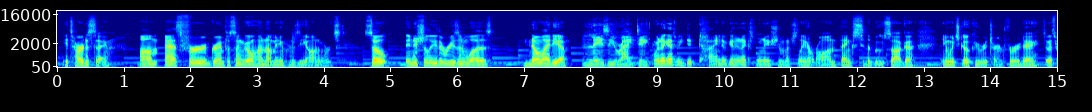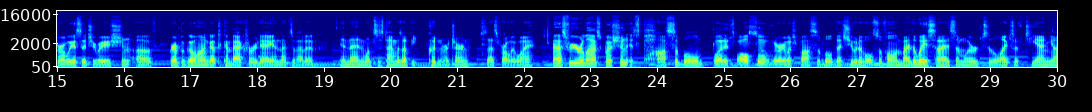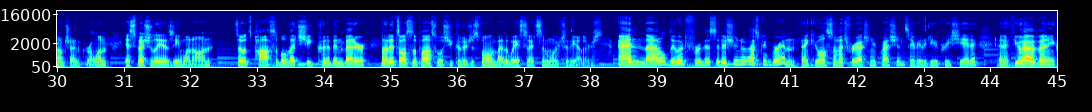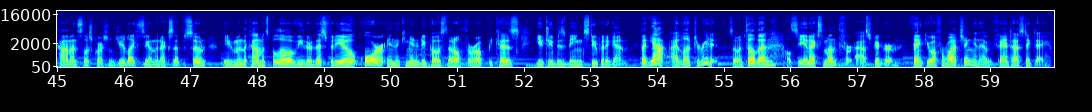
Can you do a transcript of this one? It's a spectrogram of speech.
It's hard to say. Um, as for Grandpa Son Gohan not meeting from Z onwards. So initially the reason was no idea. Lazy writing. But I guess we did kind of get an explanation much later on, thanks to the Buu saga, in which Goku returned for a day. So it's probably a situation of Grandpa Gohan got to come back for a day, and that's about it. And then once his time was up, he couldn't return, so that's probably why. As for your last question, it's possible, but it's also very much possible that she would have also fallen by the wayside, similar to the likes of Tien, Yamcha, and Krillin, especially as he went on. So it's possible that she could have been better, but it's also possible she could have just fallen by the wayside similar to the others. And that'll do it for this edition of Ask a Grimm. Thank you all so much for asking your questions, I really do appreciate it. And if you have any comments slash questions you'd like to see on the next episode, leave them in the comments below of either this video or in the community post that I'll throw up because YouTube is being stupid again. But yeah, I'd love to read it. So until then, I'll see you next month for Ask a Grimm. Thank you all for watching and have a fantastic day.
